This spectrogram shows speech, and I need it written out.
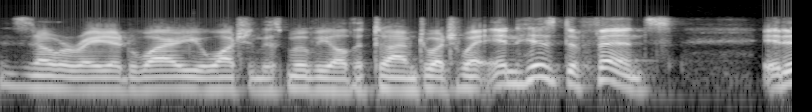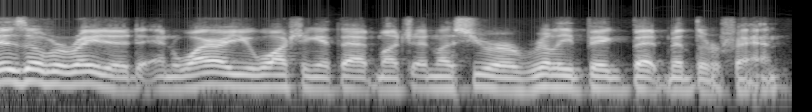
it's overrated. Why are you watching this movie all the time? To watch in his defense, it is overrated, and why are you watching it that much unless you're a really big Bette Midler fan?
